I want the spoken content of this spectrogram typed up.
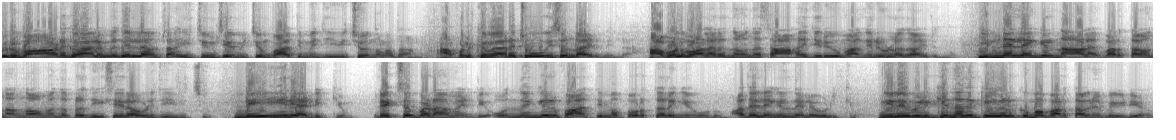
ഒരുപാട് കാലം ഇതെല്ലാം സഹിച്ചും ക്ഷമിച്ചും ഫാത്തിമ ജീവിച്ചു എന്നുള്ളതാണ്. അവൾക്ക് വേറെ ചോയ്സ് ഉണ്ടായിരുന്നില്ല. അവൾ വളർന്നു വന്ന സാഹചര്യവും അങ്ങനെയുള്ളതായിരുന്നു. ഇന്നല്ലെങ്കിൽ നാളെ ഭർത്താവ് നന്നാവുമെന്ന പ്രതീക്ഷയിൽ അവൾ ജീവിച്ചു. ഡെയിലി അടിക്കും. രക്ഷപ്പെടാൻ വേണ്ടി ഒന്നെങ്കിൽ ഫാത്തിമ പുറത്തിറങ്ങി ഓടും. അതല്ലെങ്കിൽ നിലവിളിക്കും. നിലവിളിക്കുന്നത് കേൾക്കുമ്പോൾ ഭർത്താവിന് പേടിയാകും.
